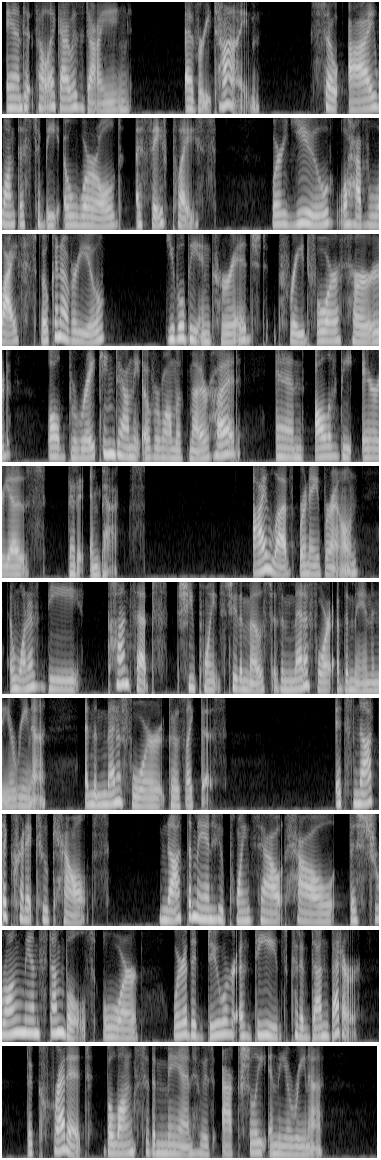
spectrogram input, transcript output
And it felt like I was dying every time. So I want this to be a world, a safe place where you will have life spoken over you. You will be encouraged, prayed for, heard, while breaking down the overwhelm of motherhood and all of the areas that it impacts. I love Brene Brown, and one of the concepts she points to the most is a metaphor of the man in the arena. And the metaphor goes like this It's not the critic who counts, not the man who points out how the strong man stumbles or where the doer of deeds could have done better. The credit belongs to the man who is actually in the arena,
